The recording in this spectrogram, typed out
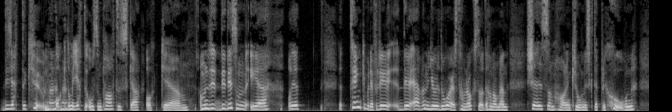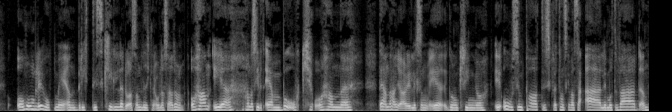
det är jättekul. Nej, och nej. de är jätteosympatiska och eh, ja, men det, det är det som är... Och jag, jag tänker på det, för det, det är även You're the worst handlar också, det handlar om en tjej som har en kronisk depression och hon blir ihop med en brittisk kille då som liknar Ola Söderholm. Och han är, han har skrivit en bok och han, eh, det enda han gör är liksom är, går omkring och är osympatisk för att han ska vara så ärlig mot världen.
